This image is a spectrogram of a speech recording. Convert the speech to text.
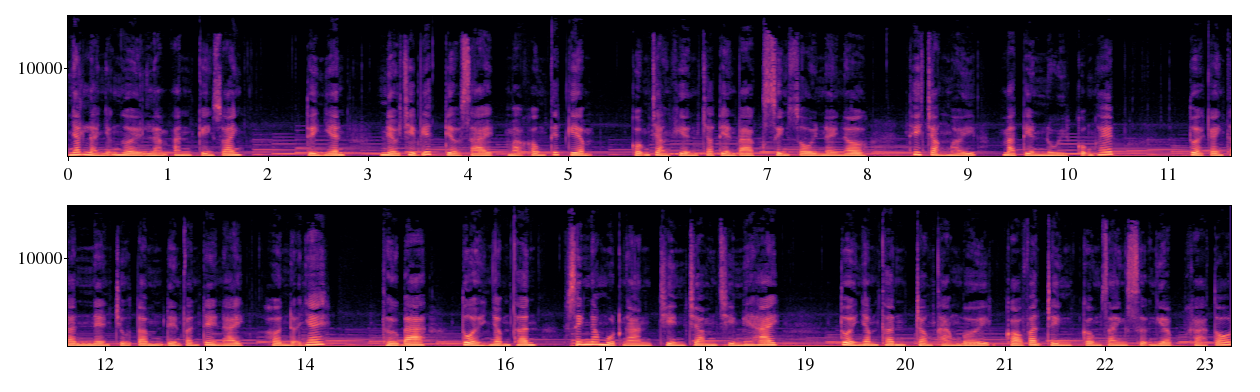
nhất là những người làm ăn kinh doanh. Tuy nhiên, nếu chỉ biết tiêu xài mà không tiết kiệm, cũng chẳng khiến cho tiền bạc sinh sôi nảy nở, thì chẳng mấy mà tiền núi cũng hết. Tuổi canh thân nên chú tâm đến vấn đề này hơn nữa nhé. Thứ ba, tuổi nhâm thân, sinh năm 1992. Tuổi nhâm thân trong tháng mới có vận trình công danh sự nghiệp khá tốt.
